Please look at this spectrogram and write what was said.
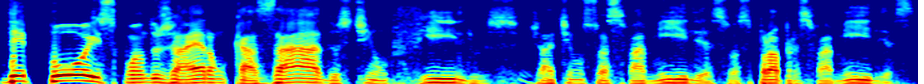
Depois, quando já eram casados, tinham filhos, já tinham suas famílias, suas próprias famílias.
